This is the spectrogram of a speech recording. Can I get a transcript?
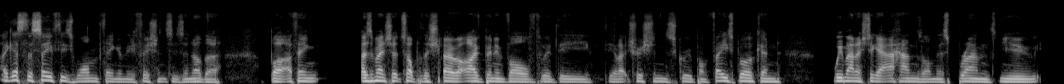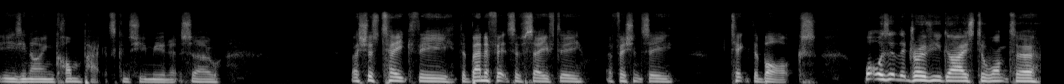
I guess the safety is one thing and the efficiency is another. But I think, as I mentioned at the top of the show, I've been involved with the the electricians group on Facebook, and we managed to get our hands on this brand new Easy Nine compact consumer unit. So let's just take the the benefits of safety, efficiency, tick the box. What was it that drove you guys to want to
